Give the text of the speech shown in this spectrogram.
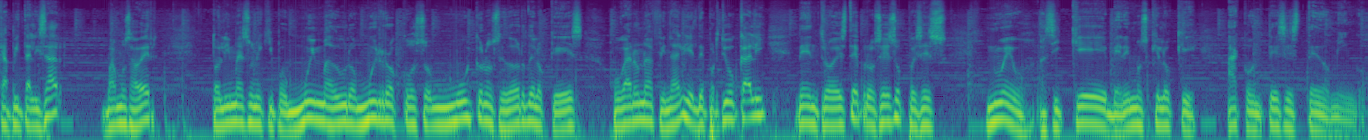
Capitalizar, vamos a ver. Tolima es un equipo muy maduro, muy rocoso, muy conocedor de lo que es jugar una final y el Deportivo Cali dentro de este proceso pues es nuevo, así que veremos qué es lo que acontece este domingo.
